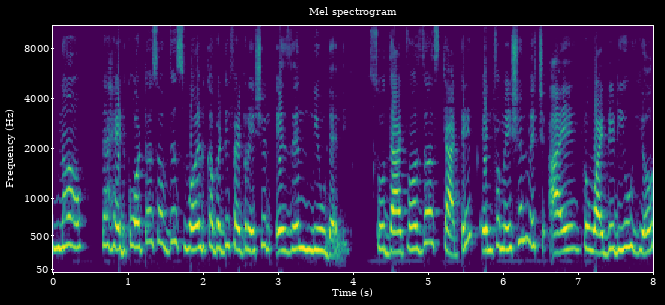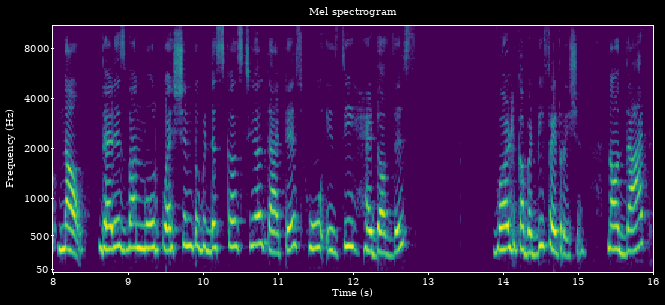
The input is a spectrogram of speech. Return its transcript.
Now the headquarters of this World Kabaddi Federation is in New Delhi. So that was the static information which I provided you here. Now there is one more question to be discussed here that is who is the head of this World Kabaddi Federation. Now that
